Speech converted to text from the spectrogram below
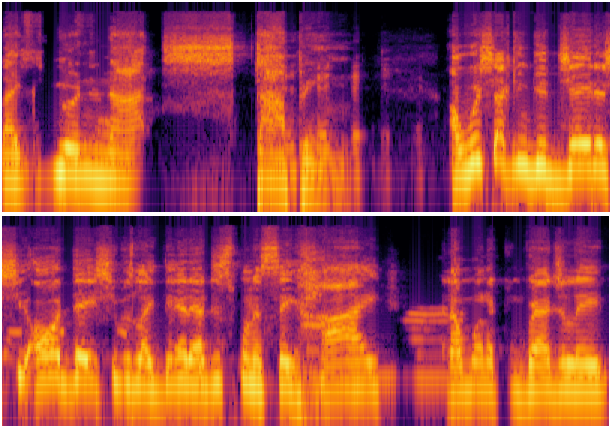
Like you're not stopping. I wish I can get Jada. She all day she was like, Daddy, I just want to say hi and I want to congratulate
